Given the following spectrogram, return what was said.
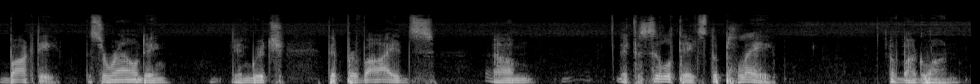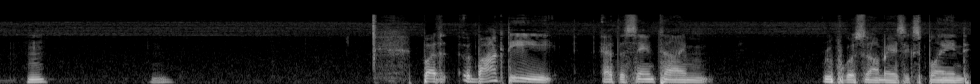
bhakti, the surrounding in which that provides, um, that facilitates the play of Bhagavan. Hmm? Hmm? But bhakti, at the same time, Rupa Goswami has explained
